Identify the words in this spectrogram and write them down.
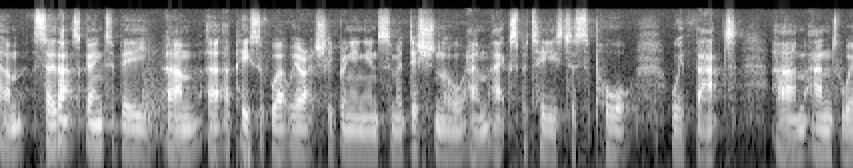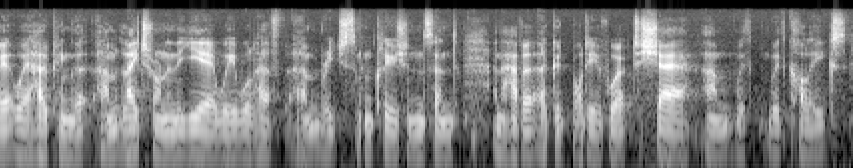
um so that's going to be um a, a piece of work we're actually bringing in some additional um expertise to support with that um and we're we're hoping that um later on in the year we will have um reached some conclusions and and have a, a good body of work to share um with with colleagues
